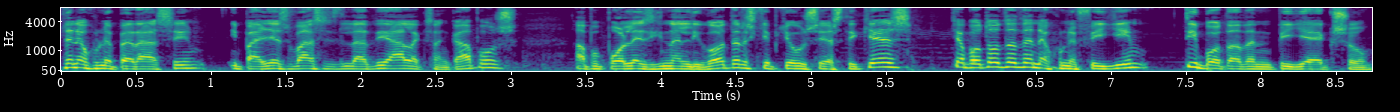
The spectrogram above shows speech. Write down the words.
Δεν έχουν περάσει. Οι παλιές βάσεις δηλαδή άλλαξαν κάπως. Από πολλές γίναν λιγότερες και πιο ουσιαστικές. Και από τότε δεν έχουν φύγει. Τίποτα δεν πήγε έξω.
